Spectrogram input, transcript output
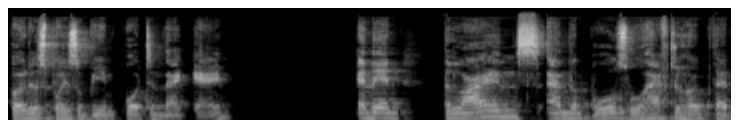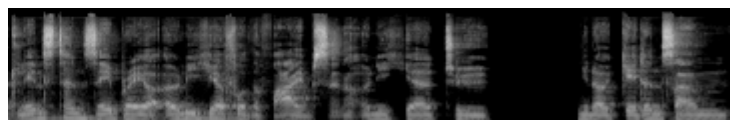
bonus points will be important that game. And then the Lions and the Bulls will have to hope that Leinster and Zebre are only here for the vibes and are only here to, you know, get in some,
